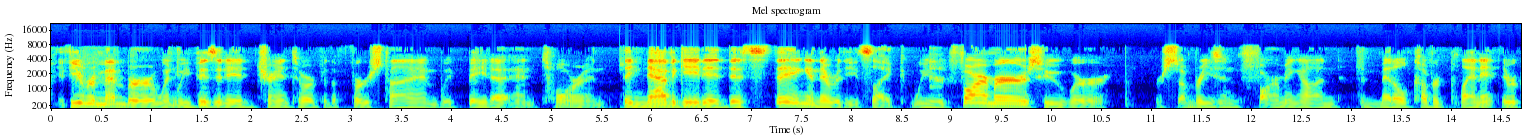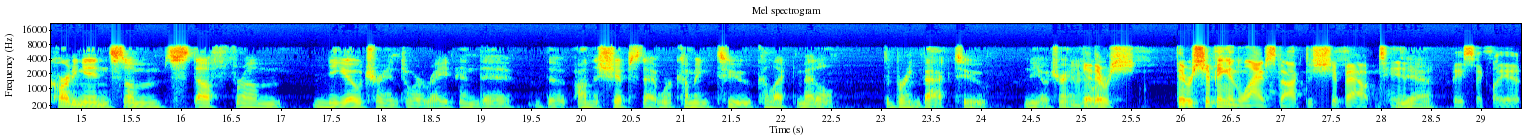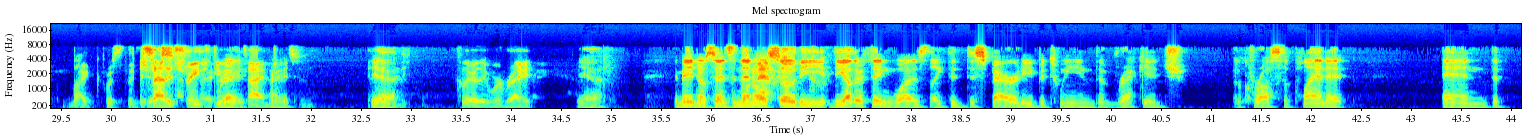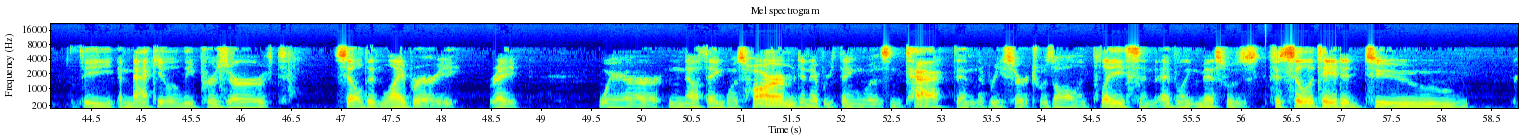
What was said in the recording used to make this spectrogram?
If you remember when we visited Trantor for the first time with Bayta and Toran, they navigated this thing and there were these like weird farmers who were for some reason farming on the metal covered planet. They were carting in some stuff from Neo Trantor, right? And the the on the ships that were coming to collect metal to bring back to Neo Trantor. Yeah, they were sh- they were shipping in livestock to ship out tin. Yeah. basically it like was the. It gist, sounded strange right? to you at the time, right. Jason. Yeah. Clearly we're right. Yeah. It made no sense. And then Well, also the the other thing was like the disparity between the wreckage across the planet and the the immaculately preserved Seldon library, right? Where nothing was harmed and everything was intact and the research was all in place and Ebling Mis was facilitated to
